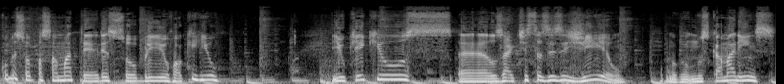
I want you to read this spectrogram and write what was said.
começou a passar matéria sobre o Rock Rio. E o que que os, eh, os artistas exigiam no, nos camarins.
